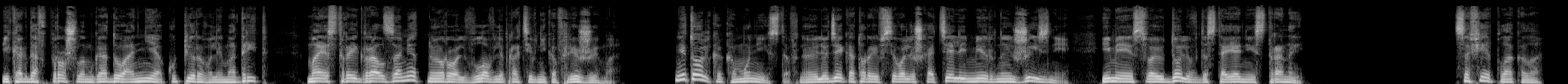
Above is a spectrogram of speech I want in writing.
И когда в прошлом году они оккупировали Мадрид, маэстро играл заметную роль в ловле противников режима. Не только коммунистов, но и людей, которые всего лишь хотели мирной жизни, имея свою долю в достоянии страны. София плакала,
